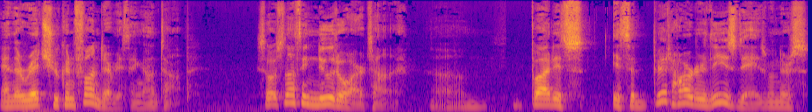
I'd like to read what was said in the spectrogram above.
and the rich who can fund everything on top. So it's nothing new to our time. Um, but it's it's a bit harder these days when there's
